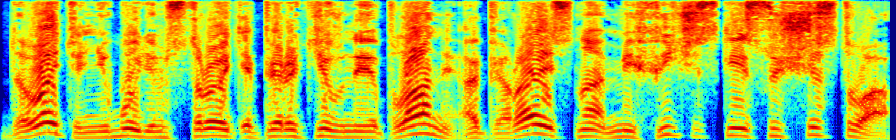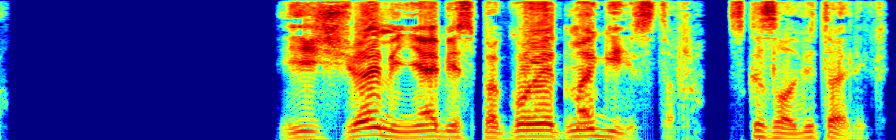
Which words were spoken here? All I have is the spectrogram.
Давайте не будем строить оперативные планы, опираясь на мифические существа. «Еще меня беспокоит магистр», — сказал Виталик.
